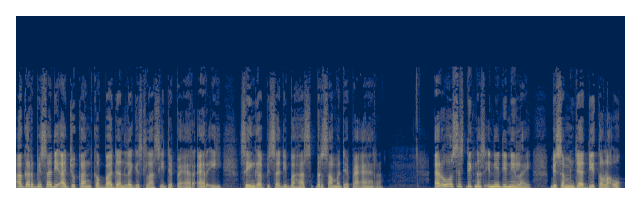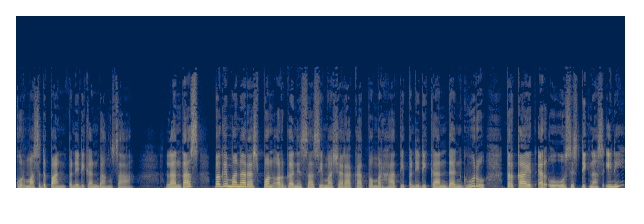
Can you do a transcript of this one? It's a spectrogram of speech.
agar bisa diajukan ke Badan Legislasi DPR RI sehingga bisa dibahas bersama DPR. RUU Sisdiknas ini dinilai bisa menjadi tolak ukur masa depan pendidikan bangsa. Lantas, bagaimana respon organisasi masyarakat pemerhati pendidikan dan guru terkait RUU Sisdiknas ini?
